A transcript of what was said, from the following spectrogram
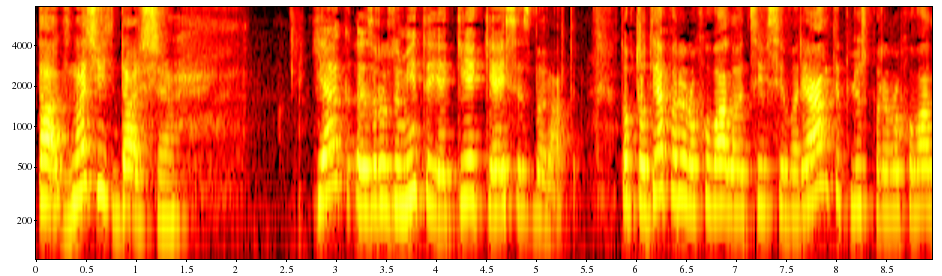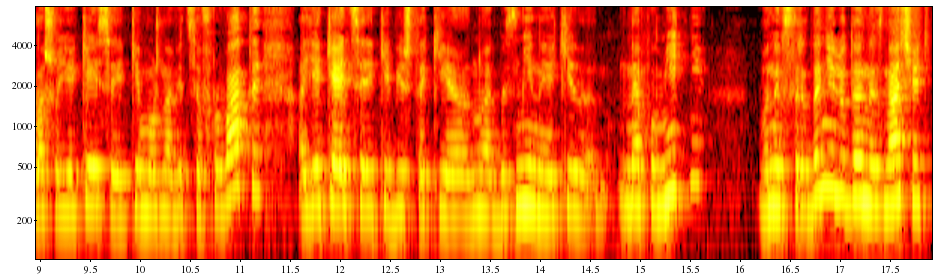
Так, значить, далі. Як е, зрозуміти, які кейси збирати? Тобто, от я перерахувала ці всі варіанти, плюс перерахувала, що є кейси, які можна відцифрувати, а є кейси, які більш такі, ну, якби зміни, які непомітні, вони всередині людини, значить.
